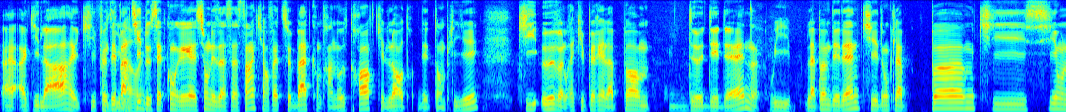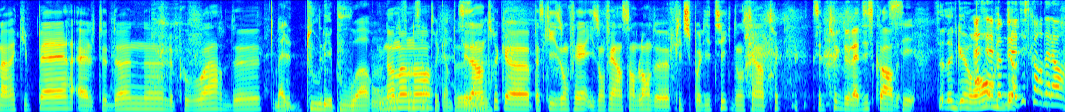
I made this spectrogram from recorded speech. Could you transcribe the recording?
Aguilar et qui faisait Aguilar, partie ouais. de cette congrégation des assassins qui en fait se battent contre un autre ordre qui est l'ordre des Templiers qui eux veulent récupérer la pomme de- d'Éden. Oui, La pomme d'Éden qui est donc la pomme qui, si on la récupère, elle te donne le pouvoir de... bah, tous les pouvoirs. Non, gros. non, Enfin, C'est non. un truc un peu. C'est un euh, truc euh, parce qu'ils ont fait, ils ont fait un semblant de pitch politique, donc c'est un truc, c'est le truc de la discorde. C'est Ça donne quand même Ah, c'est la pomme de de la Discord alors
